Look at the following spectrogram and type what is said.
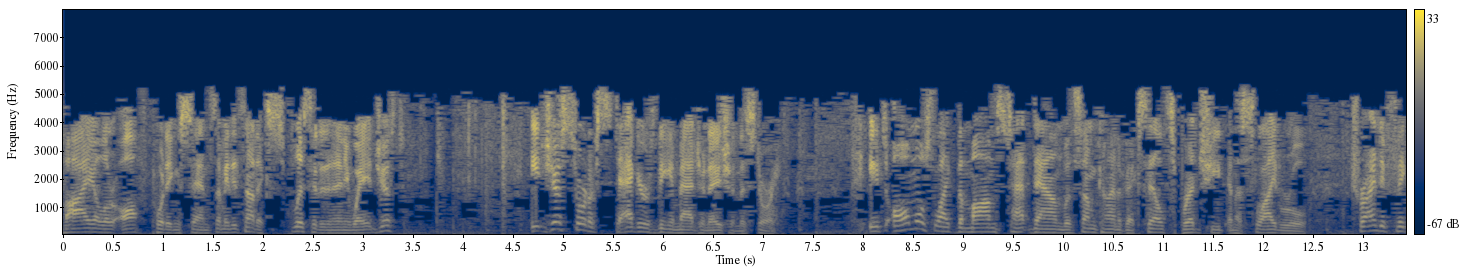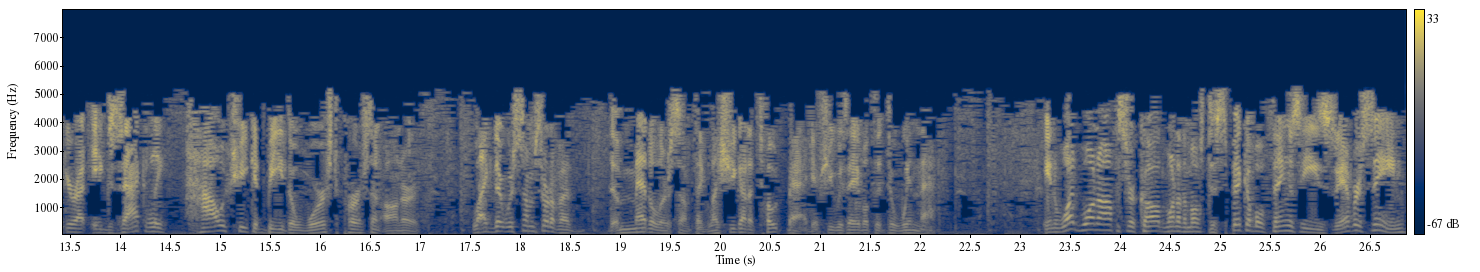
vile or off-putting sense. I mean, it's not explicit in any way. It just it just sort of staggers the imagination this story. It's almost like the mom sat down with some kind of Excel spreadsheet and a slide rule, trying to figure out exactly how she could be the worst person on earth. Like there was some sort of a, a medal or something, like she got a tote bag if she was able to, to win that. In what one officer called one of the most despicable things he's ever seen,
